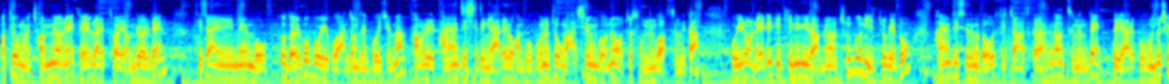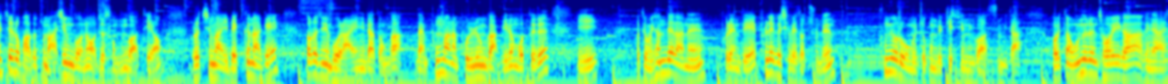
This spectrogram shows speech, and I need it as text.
어떻게 보면 전면에 데일라이트와 연결된 디자인은 뭐 또 넓어 보이고 안정돼 보이지만 아무래도 이 방향 지 시 등이 아래로 간 부분은 조금 아쉬운 거는 어쩔 수 없는 것 같습니다. 뭐 이런 LED 기능이라면 충분히 이쪽에도 방향 지 시 등을 넣을 수 있지 않았을까라는 생각은 드는데 이 아래 부분도 실제로 봐도 좀 아쉬운 거는 어쩔 수 없는 것 같아요. 그렇지만 이 매끈하게 떨어지는 뭐 라인이라던가 그다음 풍만한 볼륨감 이런 것들은 이 어떻게 보면 현대라는 브랜드의 플래그십에서 주는 풍요로움을 조금 느낄 수 있는 것 같습니다. 어, 일단 오늘은 저희가 그냥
